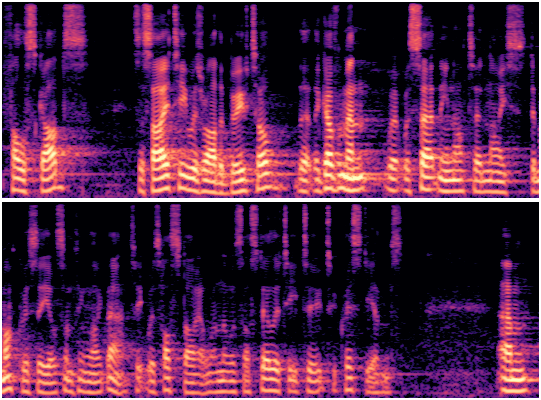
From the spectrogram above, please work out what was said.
false gods. Society was rather brutal. The, the government was certainly not a nice democracy or something like that. It was hostile and there was hostility to, to Christians. Um,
